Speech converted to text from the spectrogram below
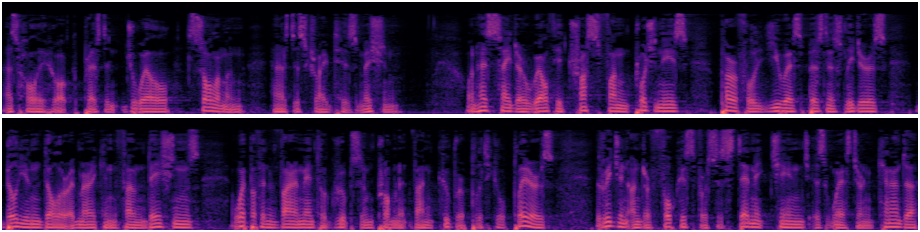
as Hollyhock President Joel Solomon has described his mission. On his side are wealthy trust fund progenies, powerful U.S. business leaders, billion dollar American foundations, a web of environmental groups and prominent Vancouver political players. The region under focus for systemic change is Western Canada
